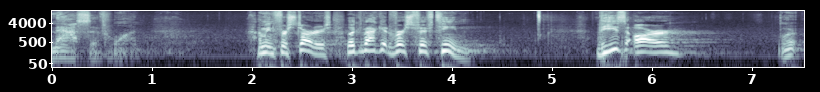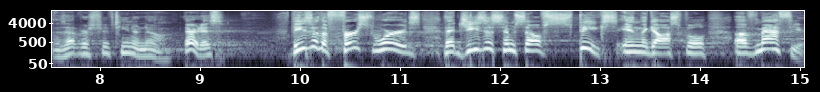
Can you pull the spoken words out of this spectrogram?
massive one. I mean, for starters, look back at verse 15. These are, is that verse 15 or no? There it is. These are the first words that Jesus himself speaks in the Gospel of Matthew.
